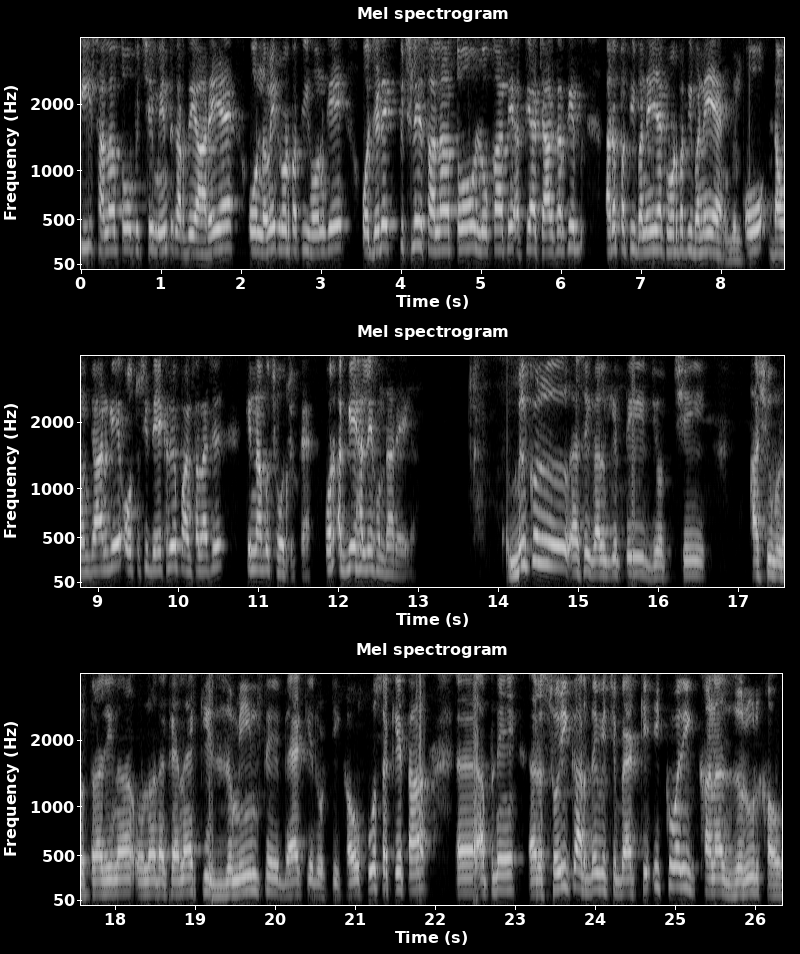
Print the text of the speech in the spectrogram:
30 ਸਾਲਾਂ ਤੋਂ ਪਿੱਛੇ ਮਿਹਨਤ ਕਰਦੇ ਆ ਰਹੇ ਹੈ ਉਹ ਨਵੇਂ ਕਰੋੜਪਤੀ ਹੋਣਗੇ ਉਹ ਜਿਹੜੇ ਪਿਛਲੇ ਸਾਲਾਂ ਤੋਂ ਲੋਕਾਂ ਤੇ ਅਤਿਆਚਾਰ ਕਰਕੇ ਅਰਬਪਤੀ ਬਣੇ ਜਾਂ ਕਰੋੜਪਤੀ ਬਣੇ ਬਿਲਕੁਲ। ਉਹ ਡਾਊਨ ਜਾਣਗੇ ਉਹ ਤੁਸੀਂ ਦੇਖ ਰਹੇ ਹੋ 5 ਸਾਲਾਂ 'ਚ ਕਿੰਨਾ ਕੁਝ ਹੋ ਚੁੱਕਾ ਹੈ ਔਰ ਅੱਗੇ ਹੱਲੇ ਹੁੰਦਾ ਰਹੇਗਾ ਬਿਲਕੁਲ ਅਸੀਂ ਗੱਲ ਕੀਤੀ ਜੋਤਸ਼ੀ ਆਸ਼ੂ ਮਲਹੋਤਰਾ ਜੀ ਨਾਲ ਉਹਨਾਂ ਦਾ ਕਹਿਣਾ ਹੈ ਕਿ ਜ਼ਮੀਨ ਤੇ ਬਹਿ ਕੇ ਰੋਟੀ ਖਾਓ ਹੋ ਸਕੇ ਤਾਂ ਆਪਣੇ ਰਸੋਈ ਘਰ ਦੇ ਵਿੱਚ ਬੈਠ ਕੇ ਇੱਕ ਵਾਰੀ ਖਾਣਾ ਜ਼ਰੂਰ ਖਾਓ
